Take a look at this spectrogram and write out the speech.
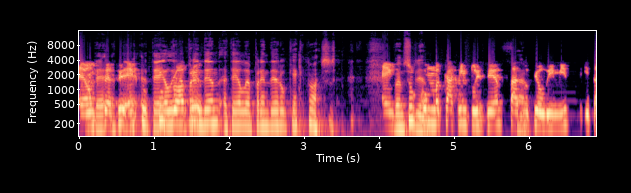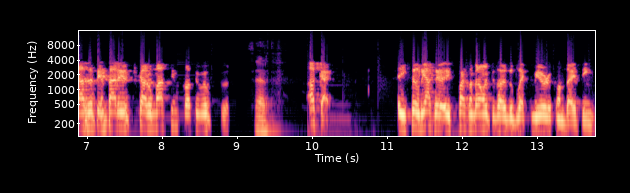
É um Até, processo até- em que até ele próprio- aprendendo, até ele aprender o que é que nós. em que tu, escolher. como macaco inteligente, estás Certo. no teu limite e estás a tentar ir buscar o máximo para o teu eu futuro. Certo. Ok. Isso, aliás, faz lembrar um episódio do Black Mirror com dating,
